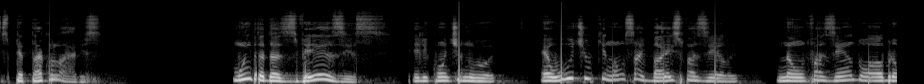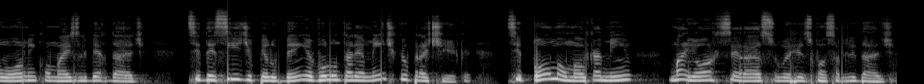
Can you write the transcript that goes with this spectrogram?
espetaculares. Muitas das vezes, ele continua, é útil que não saibais fazê-lo. Não fazendo, obra um homem com mais liberdade. Se decide pelo bem, é voluntariamente que o pratica. Se toma o mau caminho, maior será a sua responsabilidade.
